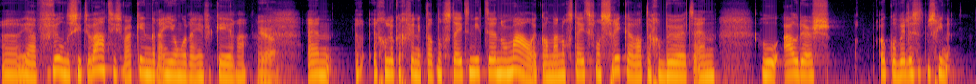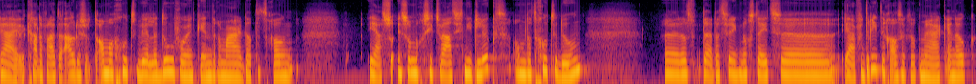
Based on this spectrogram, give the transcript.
eh, ja, vervelende situaties waar kinderen en jongeren in verkeren. Ja. En eh, gelukkig vind ik dat nog steeds niet eh, normaal. Ik kan daar nog steeds van schrikken wat er gebeurt. En hoe ouders, ook al willen ze het misschien... Ja, ik ga ervan uit dat ouders het allemaal goed willen doen voor hun kinderen... maar dat het gewoon ja, in sommige situaties niet lukt om dat goed te doen. Dat, dat vind ik nog steeds ja, verdrietig als ik dat merk. En ook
